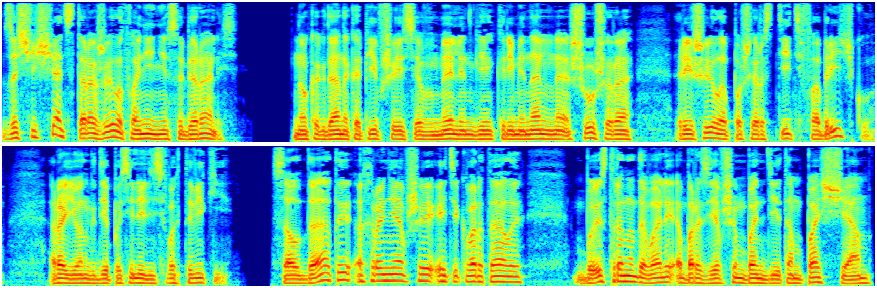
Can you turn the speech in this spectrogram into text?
Защищать старожилов они не собирались. Но когда накопившаяся в Меллинге криминальная шушера решила пошерстить фабричку, район, где поселились вахтовики, солдаты, охранявшие эти кварталы, быстро надавали оборзевшим бандитам по щам.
